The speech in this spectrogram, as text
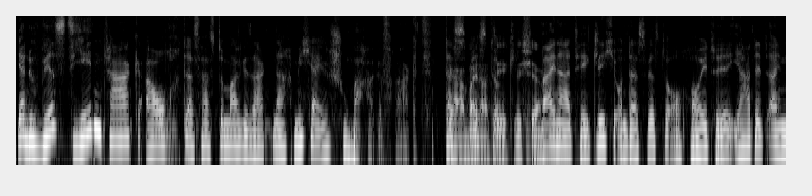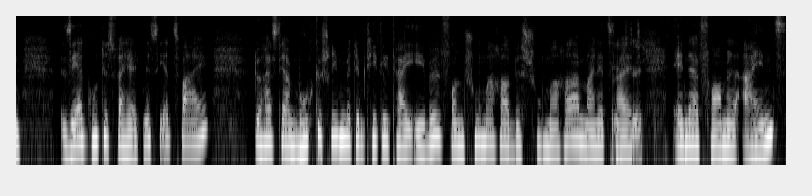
Ja, du wirst jeden Tag auch, das hast du mal gesagt, nach Michael Schumacher gefragt. Das ja, beinahe täglich. Ja. Beinahe täglich und das wirst du auch heute. Ihr hattet ein sehr gutes Verhältnis, ihr zwei. Du hast ja ein Buch geschrieben mit dem Titel Kai Ebel von Schumacher bis Schumacher, meine Zeit Richtig. in der Formel 1.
